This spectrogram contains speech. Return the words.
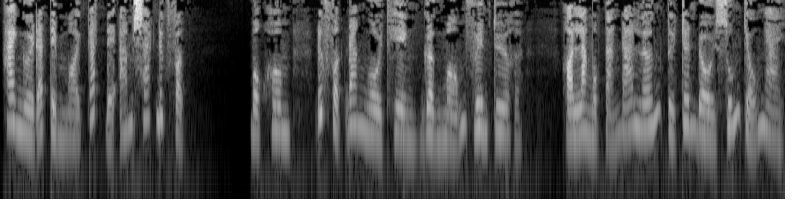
Hai người đã tìm mọi cách để ám sát Đức Phật. Một hôm, Đức Phật đang ngồi thiền gần mỏm Venture. Họ lăn một tảng đá lớn từ trên đồi xuống chỗ ngài.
